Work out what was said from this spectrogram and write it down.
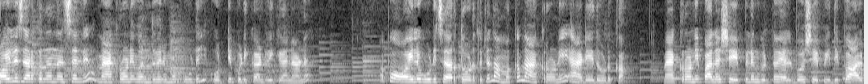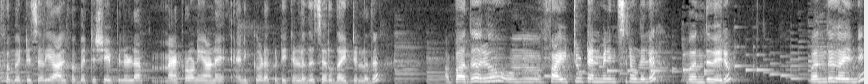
ഓയിൽ ചേർക്കുന്നതെന്ന് വെച്ചാൽ മാക്രോണി വെന്ത് വരുമ്പോൾ കൂടി ഒട്ടിപ്പിടിക്കാണ്ടിരിക്കാനാണ്. അപ്പോൾ ഓയിൽ കൂടി ചേർത്ത് കൊടുത്തിട്ട് നമുക്ക് മാക്രോണി ആഡ് ചെയ്ത് കൊടുക്കാം. മാക്രോണി പല ഷേപ്പിലും കിട്ടും. എൽബോ ഷേപ്പ് ഇതിപ്പോൾ ആൽഫബറ്റ് ചെറിയ ആൽഫബറ്റ് ഷേപ്പിലുള്ള മാക്രോണിയാണ് എനിക്കിവിടെ കിട്ടിയിട്ടുള്ളത് ചെറുതായിട്ടുള്ളത്. അപ്പോൾ അതൊരു ഫൈവ് ടു ടെൻ മിനിറ്റ്സിനുള്ളിൽ വെന്ത് വരും. വെന്ത് കഴിഞ്ഞ്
